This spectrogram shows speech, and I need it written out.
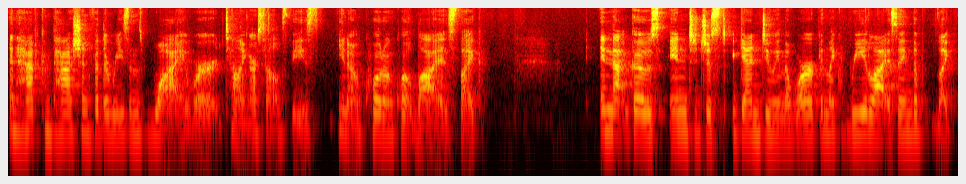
and have compassion for the reasons why we're telling ourselves these, you know, quote unquote lies. Like, and that goes into just again doing the work and like realizing the like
